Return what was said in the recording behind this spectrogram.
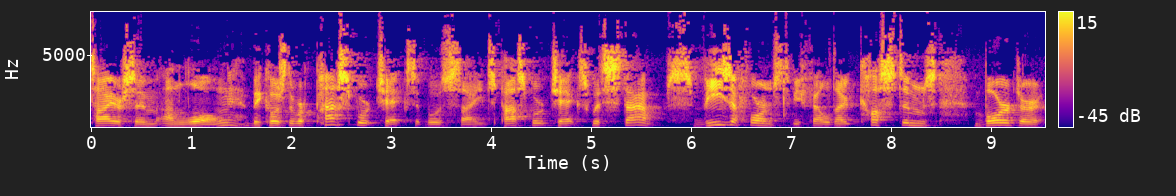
tiresome and long because there were passport checks at both sides. Passport checks with stamps, visa forms to be filled out, customs, border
